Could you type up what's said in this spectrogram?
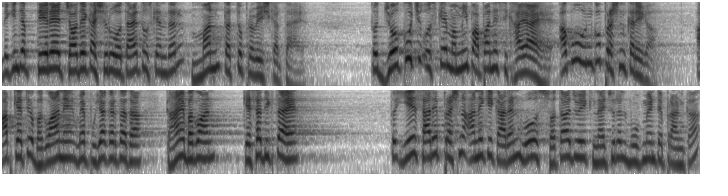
लेकिन जब तेरह चौदह का शुरू होता है तो उसके अंदर मन तत्व प्रवेश करता है। तो जो कुछ उसके मम्मी पापा ने सिखाया है, अब वो उनको प्रश्न करेगा। आप कहते हो, भगवान है। मैं पूजा करता था। कहा है भगवान? कैसा दिखता है? तो ये सारे प्रश्न आने के कारण वो स्वतः जो एक नेचुरल मूवमेंट है प्राण का,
